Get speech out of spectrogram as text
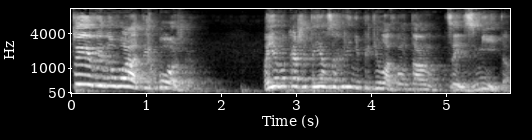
Ти винуватий, Боже. А Єва каже, та я взагалі не при ділах, вон там цей змій там.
